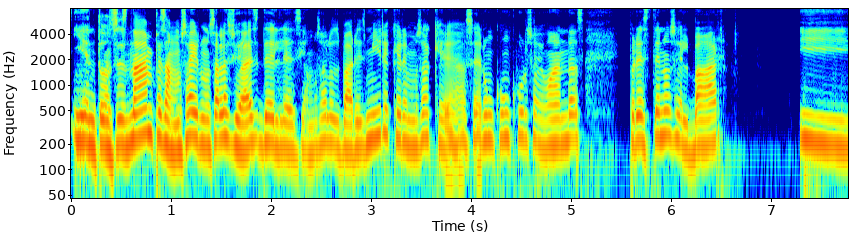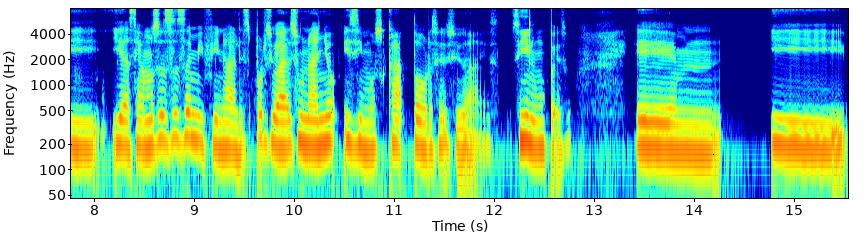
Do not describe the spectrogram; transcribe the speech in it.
Y entonces nada, empezamos a irnos a las ciudades, le decíamos a los bares, mire, queremos hacer un concurso de bandas, préstenos el bar. Y, hacíamos esas semifinales por ciudades. Un año hicimos 14 ciudades, sin un peso. Em, y,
